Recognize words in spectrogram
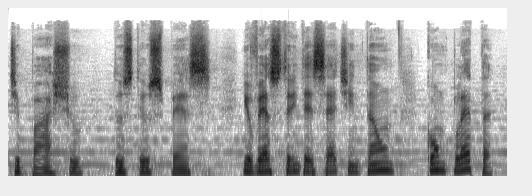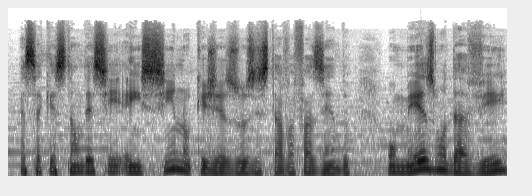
debaixo dos teus pés. E o verso 37 então completa essa questão desse ensino que Jesus estava fazendo. O mesmo Davi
